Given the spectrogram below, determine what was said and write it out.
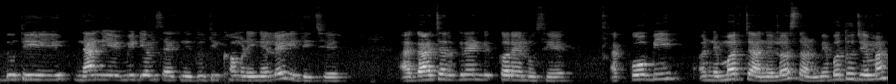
દૂધી, નાની એવી મીડિયમ સાઇઝની દૂધી ખમણીને લઈ લીધી છે. આ ગાજર ગ્રેન્ડ કરેલું છે. આ કોબી અને મરચાં અને લસણ મેં બધું જ એમાં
